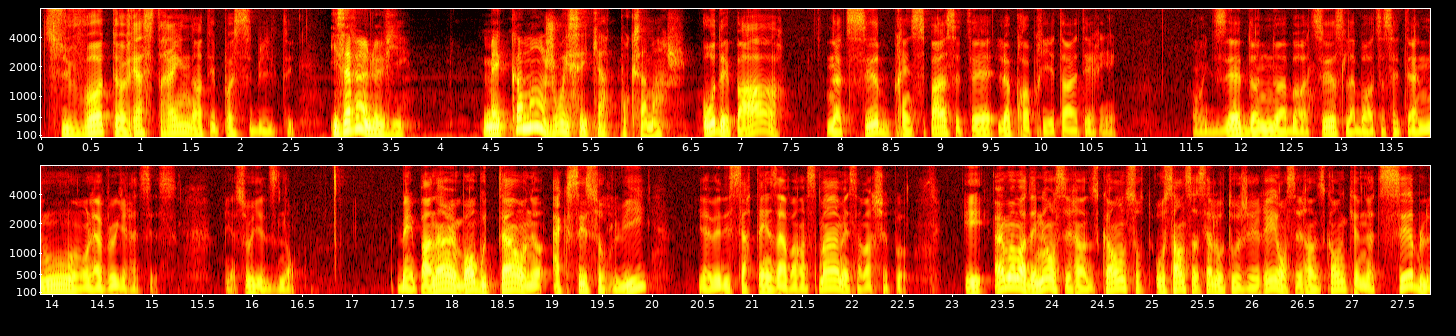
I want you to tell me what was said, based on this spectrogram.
tu vas te restreindre dans tes possibilités. Ils avaient un levier. Mais comment jouer ces cartes pour que ça marche? Au départ, notre cible principale, c'était le propriétaire terrien. On lui disait Donne-nous la bâtisse, la bâtisse est à nous, on la veut gratis. Bien sûr, il a dit non. Pendant un bon bout de temps, on a axé sur lui. Il y avait des certains avancements, mais ça ne marchait pas. Et à un moment donné, on s'est rendu compte, au centre social autogéré, on s'est rendu compte que notre cible,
